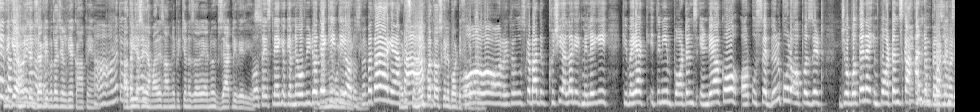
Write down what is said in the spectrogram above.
देखिए हमें तो एग्जैक्टली पता चल गया कहाँ पे हैं। हाँ, हमें तो अभी जैसे हमारे सामने पिक्चर नज़र आई नो एग्जैक्टली वेरी वो तो इसलिए क्योंकि हमने वो वीडियो देखी थी और उसमें बताया गया था। नहीं पता उसके लिए बहुत डिफ़िकल्ट और तो उसके बाद खुशी अलग एक मिलेगी कि भैया इतनी इंपॉर्टेंस इंडिया को और उससे बिल्कुल ऑपोजिट जो बोलते हैं ना इम्पोर्टेंस का अनइम्पोर्टेंस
